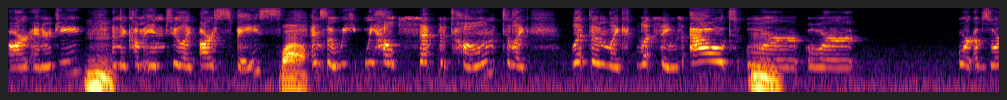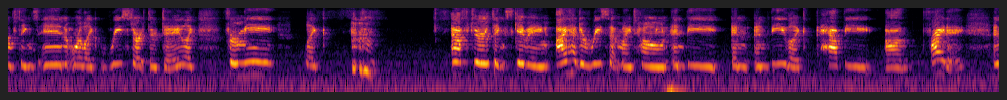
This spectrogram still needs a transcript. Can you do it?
our energy Mm. and they come into like our space wow and so we we help set the tone to like let them like let things out or Mm. or or absorb things in or like restart their day like for me like after Thanksgiving, I had to reset my tone and be and and be like happy on Friday and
